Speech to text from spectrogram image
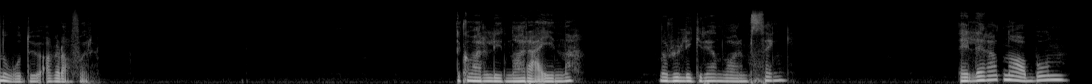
noe du er glad for. Det kan være lyden av regnet når du ligger i en varm seng. Eller at naboen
